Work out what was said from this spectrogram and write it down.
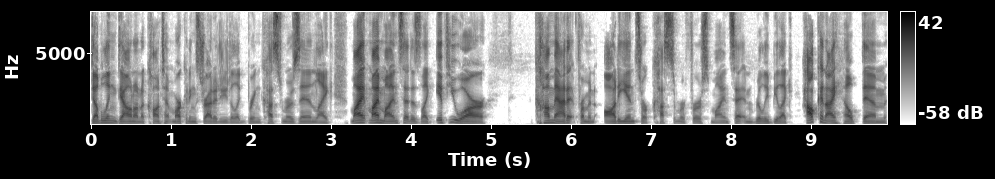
doubling down on a content marketing strategy to like bring customers in like my my mindset is like if you are come at it from an audience or customer first mindset and really be like how can i help them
